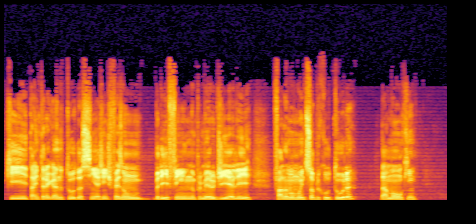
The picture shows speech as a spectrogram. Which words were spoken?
que tá entregando tudo assim. A gente fez um briefing no primeiro dia ali, falamos muito sobre cultura da Monkin.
